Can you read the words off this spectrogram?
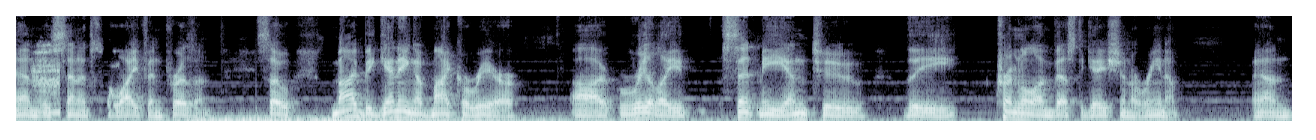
and was sentenced to life in prison. So, my beginning of my career uh, really sent me into the criminal investigation arena. And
